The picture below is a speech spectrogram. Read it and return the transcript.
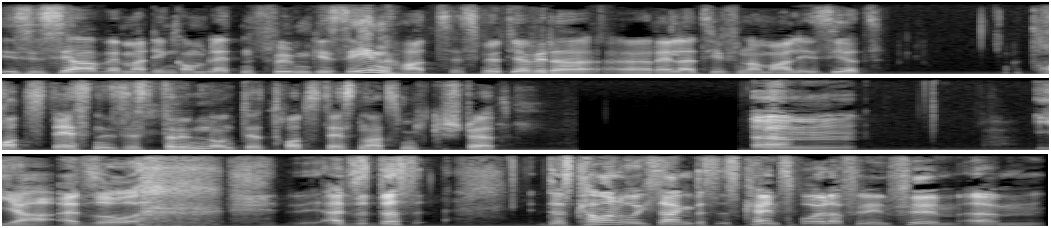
es ist ja, wenn man den kompletten Film gesehen hat, es wird ja wieder äh, relativ normalisiert. Trotz dessen ist es drin und trotz dessen hat es mich gestört. Ähm, ja, also, also das, das kann man ruhig sagen, das ist kein Spoiler für den Film. Ähm,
